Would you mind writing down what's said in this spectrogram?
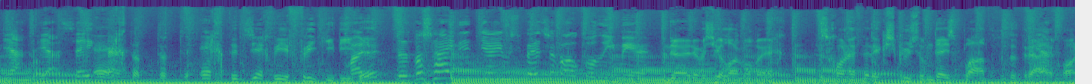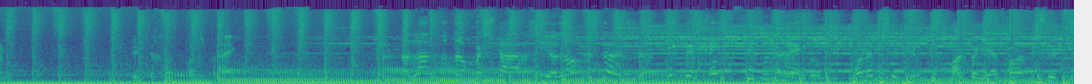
Ja, ja, zeker. Echt, dat, dat, echt, dit is echt weer freaky die, Maar hè? dat was hij dit, James Spencer, ook al niet meer? Nee, dat was heel lang al weg. Het is gewoon even een excuus om deze plaat te draaien. Ja. Gewoon. Dit is een groot Nou, laten we dan maar staan als Jolande keuze. Ik ben geen Fleetwood Mac. Gewoon even een stukje. Maakt maar niet uit, gewoon even een stukje.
